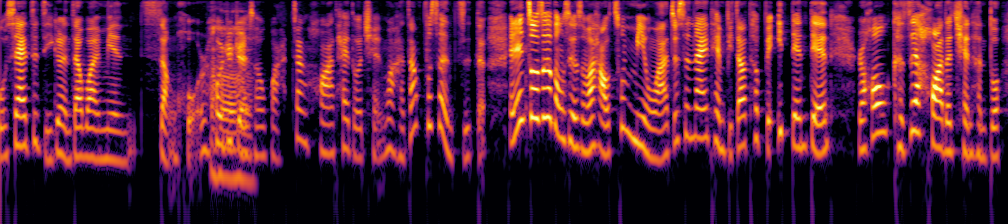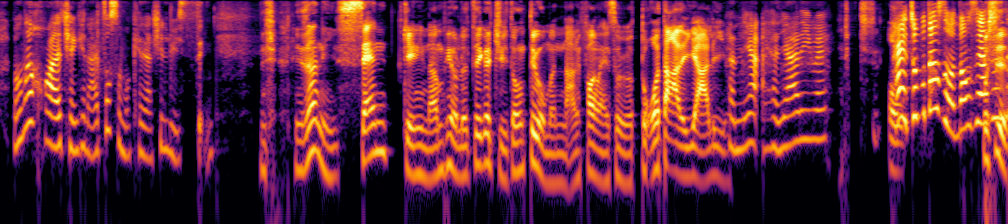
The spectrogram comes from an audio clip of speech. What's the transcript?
我现在自己一个人在外面生活，然后我就觉得说，哇，这样花太多钱，哇，这样不是很值得。哎做这个东西有什么好处没有啊？就是那一天比较特别一点点，然后可是花的钱很多，然后那花的钱可以拿来做什么？可以拿去旅行。你你知道你 send 给你男朋友的这个举动，对我们男方来说有多大的压力？很压很压力咩？哦他也做不到什么东西啊！不是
